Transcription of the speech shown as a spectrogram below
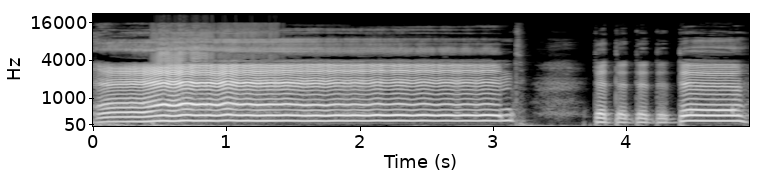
and da, da, da, da, da.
